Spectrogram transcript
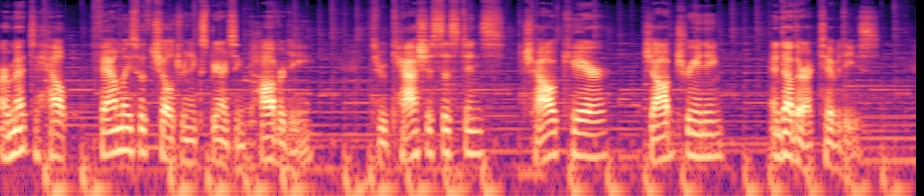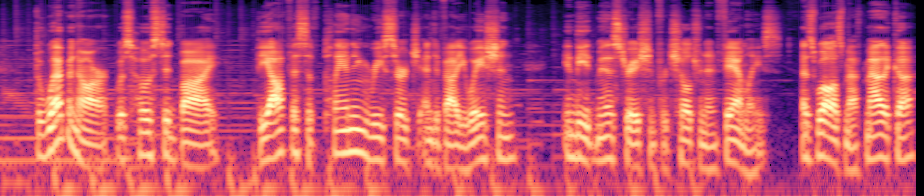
are meant to help families with children experiencing poverty through cash assistance, childcare, job training, and other activities. The webinar was hosted by the Office of Planning, Research, and Evaluation in the Administration for Children and Families, as well as Mathematica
